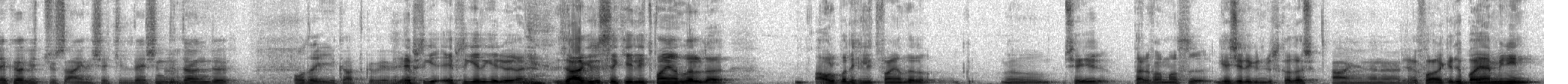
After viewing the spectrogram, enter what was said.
Lekavicius aynı şekilde. Şimdi döndü. O da iyi katkı veriyor. Hepsi hepsi geri geliyor yani. Zalgiris'teki Litvanyalılarla Avrupa'daki Litvanyalıların e, şeyi performansı geceyle gündüz kadar Aynen öyle. e, fark ediyor. Bayern Münih'in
